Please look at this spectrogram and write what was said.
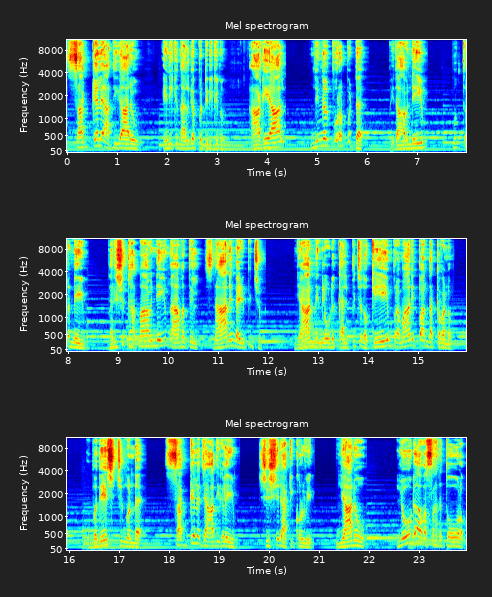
സകല അധികാരവും എനിക്ക് നൽകപ്പെട്ടിരിക്കുന്നു. ആകയാൽ നിങ്ങൾ പുറപ്പെട്ട് പിതാവിന്റെയും പുത്രന്റെയും പരിശുദ്ധാത്മാവിന്റെയും നാമത്തിൽ സ്നാനം കഴിപ്പിച്ചു. ഞാൻ നിങ്ങളോട് കൽപ്പിച്ചതൊക്കെയും പ്രമാണിപ്പാൻ തക്കവണ്ണം ഉപദേശിച്ചും കൊണ്ട് സകല ജാതികളെയും ശിഷ്യരാക്കിക്കൊള്ളുവിൻ. ഞാനോ ലോകാവസാനത്തോളം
